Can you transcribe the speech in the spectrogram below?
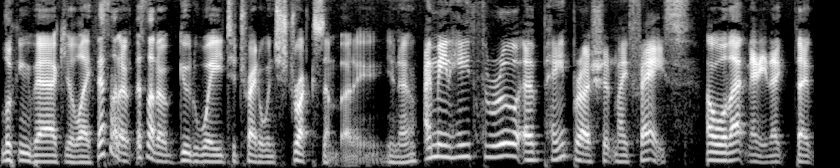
looking back, you're like, that's not a that's not a good way to try to instruct somebody, you know? I mean, he threw a paintbrush at my face. Oh well, that maybe that that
